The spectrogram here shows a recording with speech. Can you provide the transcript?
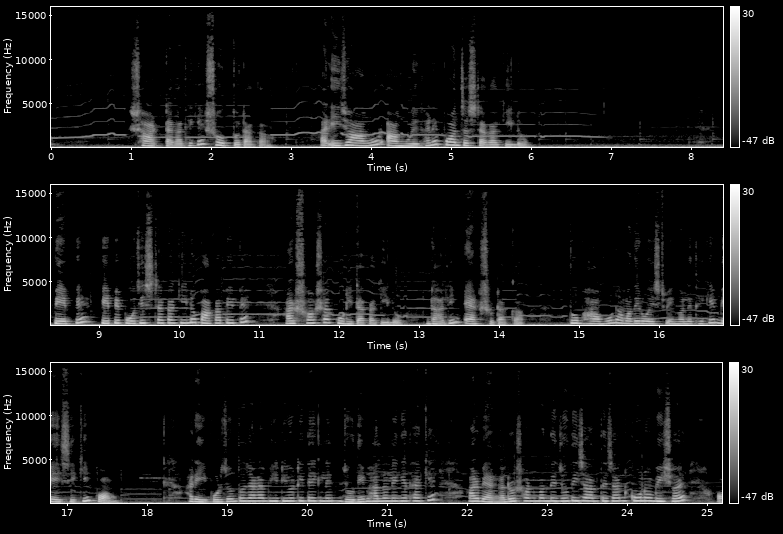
ষাট টাকা থেকে সত্তর টাকা। আর এই যে আঙুর আঙুর এখানে পঞ্চাশ টাকা কিলো। পেঁপে পেঁপে পঁচিশ টাকা কিলো, পাকা পেঁপে আর শশা কুড়ি টাকা কিলো, ডালিম একশো টাকা। তো ভাবুন আমাদের ওয়েস্ট বেঙ্গলে থেকে বেশি কি কম। আর এই পর্যন্ত যারা ভিডিওটি দেখলেন, যদি ভালো লেগে থাকে আর ব্যাঙ্গালোর সম্বন্ধে যদি জানতে চান কোনো বিষয়ে,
